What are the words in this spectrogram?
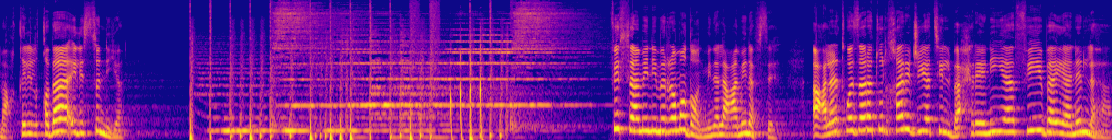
معقل القبائل السنية. في الثامن من رمضان من العام نفسه أعلنت وزارة الخارجية البحرينية في بيان لها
